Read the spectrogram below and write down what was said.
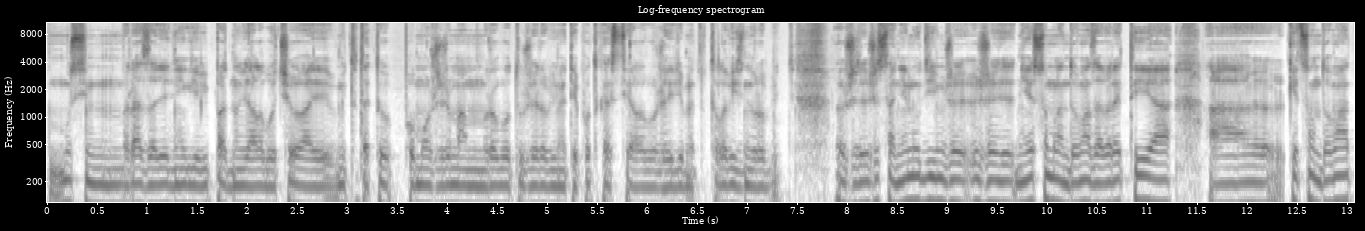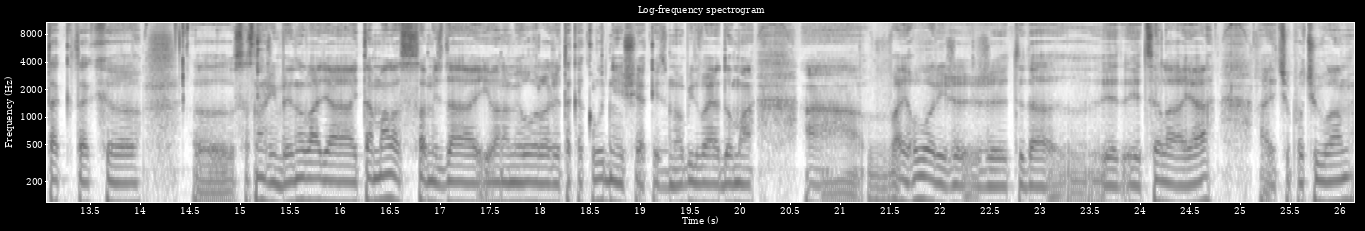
musím raz za deň niekde vypadnúť alebo čo, aj mi to takto pomôže, že mám robotu, že robíme tie podcasty alebo že ideme tú televíznu robiť, že, že sa nenudím, že, že nie som len doma zavretý a, a keď som doma, tak, tak sa snažím venovať a aj tá mala sa mi zdá, Ivana mi hovorila, že taká kľudnejšia, keď sme obidvaja doma a aj hovorí, že, že teda je, je celá ja aj čo počúvam,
